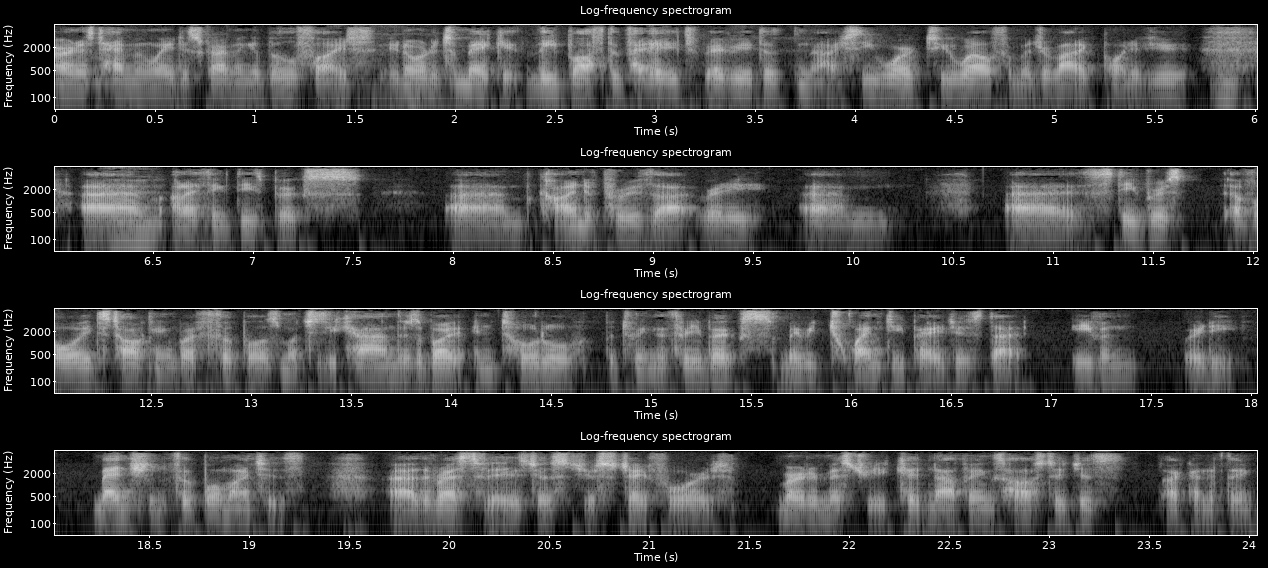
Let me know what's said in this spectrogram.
Ernest Hemingway describing a bullfight in order to make it leap off the page. Maybe it doesn't actually work too well from a dramatic point of view. Um, And I think these books um, kind of prove that really. Um, uh, Steve Bruce avoids talking about football as much as he can. There's about in total between the three books, maybe 20 pages that even really mention football matches. Uh, the rest of it is just just straightforward murder mystery, kidnappings, hostages, that kind of thing.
